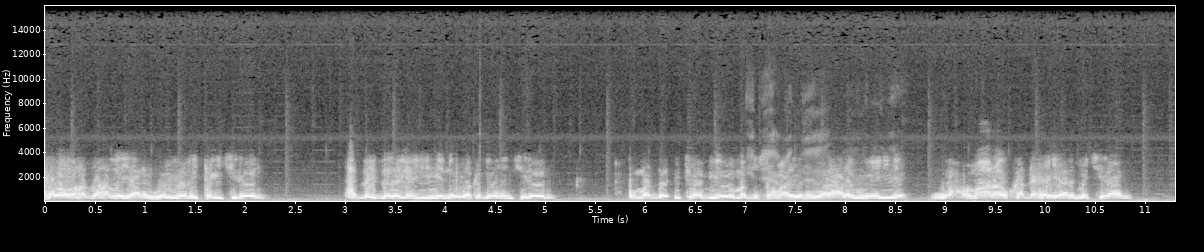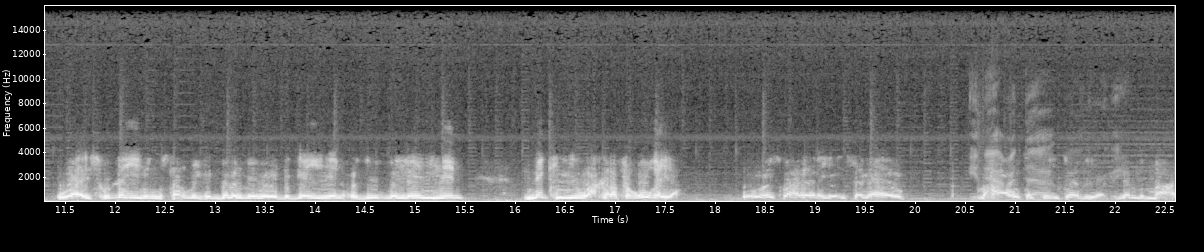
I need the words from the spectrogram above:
kale oo hadda hadlayaana weligooday tegi jireen. Hadday dana leeyihiinna waa ka doonan jireen. Ummadda etoobiya iyo ummadda soomaaliyana walaalo weeye. Wax xumaana ka dhexeeyaana ma jiraan. Waa isku dhan yihiin mustaqbalka gobol bay wada degan yihiin xuduud bay leeyihiin. Ninkii wax kala faquuqaya wuxuu isku halaynaya isagaa og maxaa u tagtay etoobiya dembi maaha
